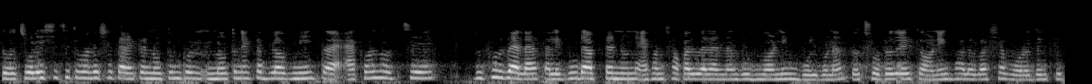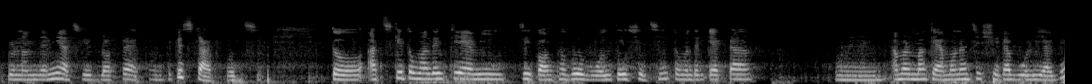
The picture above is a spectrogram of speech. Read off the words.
তো চলে এসেছি তোমাদের সাথে আর একটা নতুন নতুন একটা ব্লগ নিয়ে। তো এখন হচ্ছে দুপুরবেলা তাহলে গুড আফটারনুন এখন সকালবেলা না গুড মর্নিং বলব না। তো ছোটদেরকে অনেক ভালোবাসা, বড়দেরকে প্রণাম জানিয়ে আজকের ব্লগটা এখন থেকে স্টার্ট করছি। তো আজকে তোমাদেরকে আমি যে কথাগুলো বলতে এসেছি, তোমাদেরকে একটা আমার মা কেমন আছে সেটা বলি আগে,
